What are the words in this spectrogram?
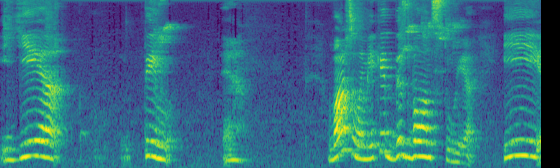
є тим е, важелем, яке дисбалансує і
